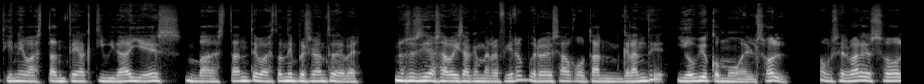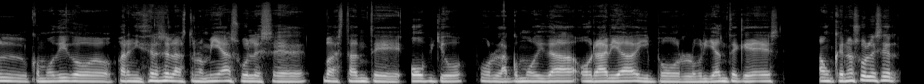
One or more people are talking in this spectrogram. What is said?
tiene bastante actividad y es bastante, bastante impresionante de ver. No sé si ya sabéis a qué me refiero, pero es algo tan grande y obvio como el Sol. Observar el Sol, como digo, para iniciarse en la astronomía suele ser bastante obvio por la comodidad horaria y por lo brillante que es, aunque no suele ser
